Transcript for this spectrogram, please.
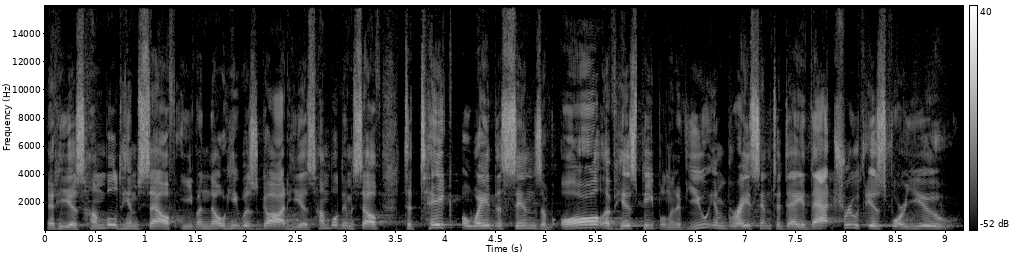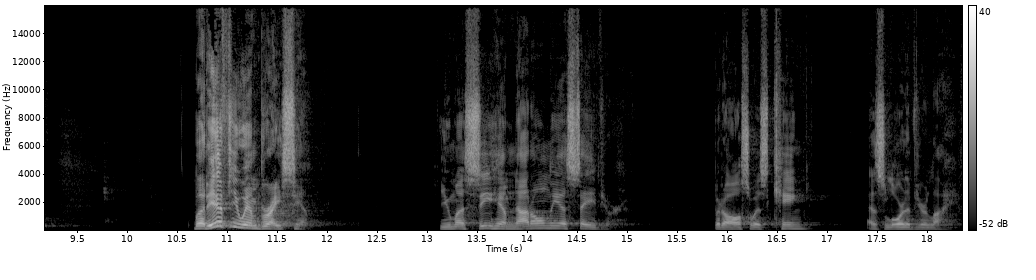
that he has humbled himself, even though he was God, he has humbled himself to take away the sins of all of his people. And if you embrace him today, that truth is for you. But if you embrace him, you must see him not only as Savior, but also as King, as Lord of your life.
